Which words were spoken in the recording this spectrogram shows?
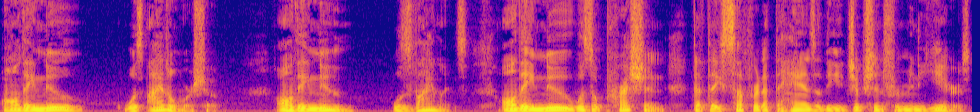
all they knew was idol worship. All they knew was violence. All they knew was oppression that they suffered at the hands of the Egyptians for many years.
